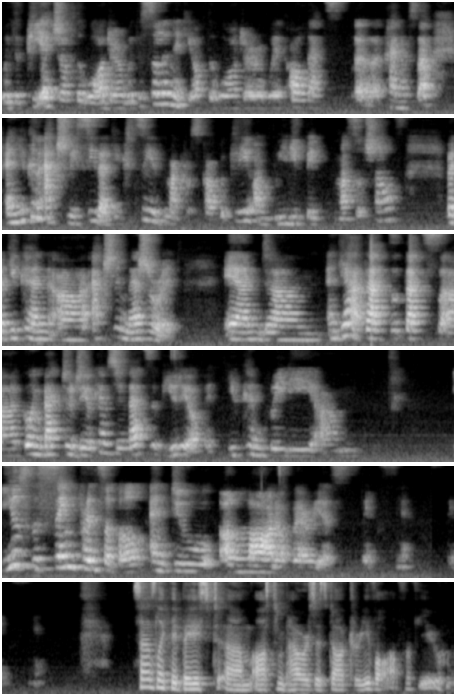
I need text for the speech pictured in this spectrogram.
with the pH of the water, with the salinity of the water, with all that uh, kind of stuff. And you can actually see that. You can see it macroscopically on really big mussel shells, but you can uh, actually measure it. And um, and yeah, that that's uh, going back to geochemistry. That's the beauty of it. You can really um, use the same principle and do a lot of various things. Yeah. Sounds like they based um, Austin Powers as Doctor Evil off of you.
